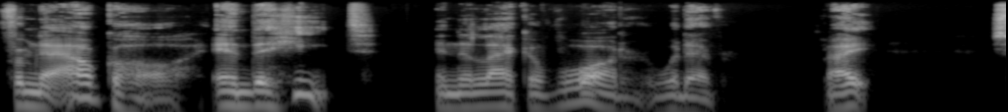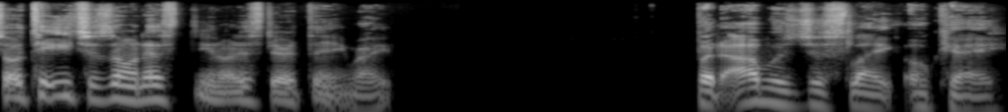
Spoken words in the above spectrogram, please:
from the alcohol and the heat and the lack of water, whatever. Right? So to each his own, that's you know, that's their thing, right? But I was just like, okay,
